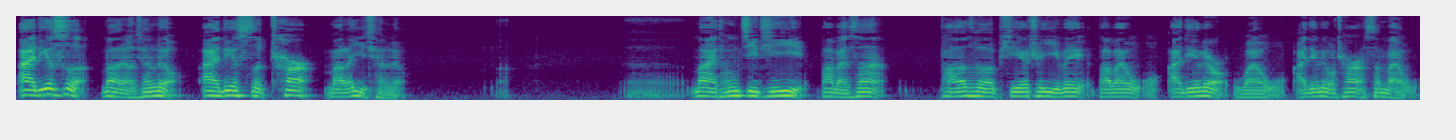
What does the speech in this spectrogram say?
，ID 四卖了两千六，ID 四叉卖了一千六。迈腾 GTE 八百三，帕萨特 PHEV 八百五，ID 六五百五，ID 六叉三百五，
